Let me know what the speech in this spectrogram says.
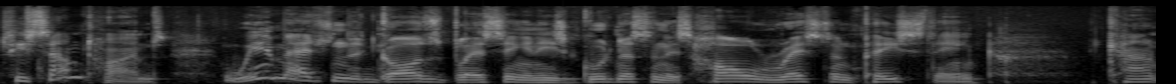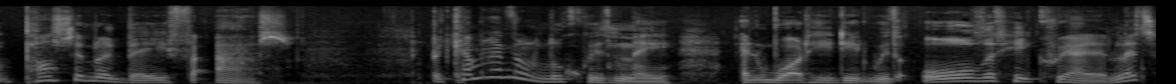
See, sometimes we imagine that God's blessing and His goodness and this whole rest and peace thing can't possibly be for us. But come and have a look with me at what He did with all that He created. Let's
